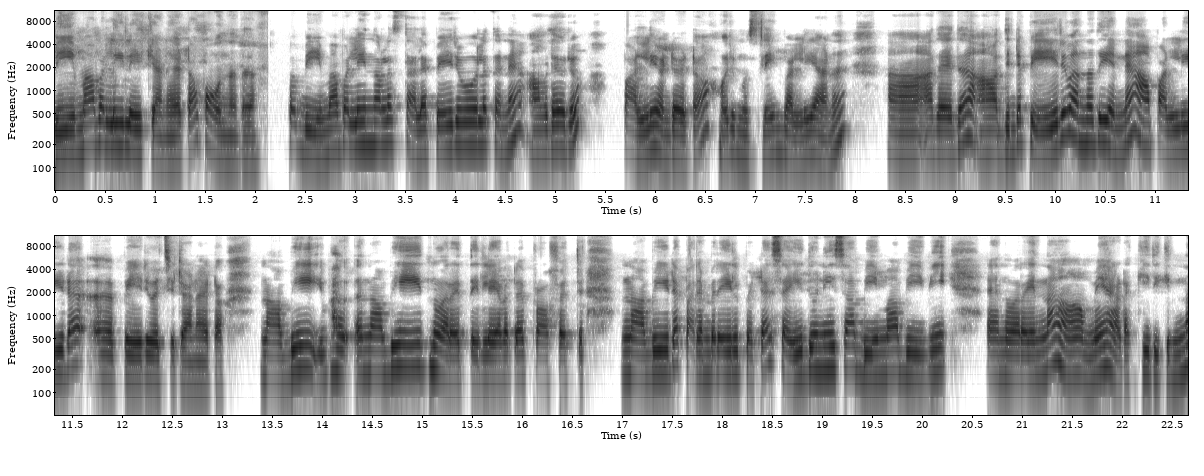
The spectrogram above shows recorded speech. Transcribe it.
ഭീമാപള്ളിയിലേക്കാണ് കേട്ടോ പോകുന്നത്. ഇപ്പൊ ഭീമാപള്ളി എന്നുള്ള സ്ഥലപ്പേര് പോലെ തന്നെ അവിടെ ഒരു പള്ളിയുണ്ട് കേട്ടോ. ഒരു മുസ്ലിം പള്ളിയാണ്. അതായത് അതിന്റെ പേര് വന്നത് തന്നെ ആ പള്ളിയുടെ പേര് വെച്ചിട്ടാണ് കേട്ടോ. നബി നബി എന്ന് പറയത്തില്ലേ അവരുടെ പ്രോഫറ്റ് നബിയുടെ പരമ്പരയിൽപ്പെട്ട സൈദുനീസ ഭീമ ബീവി എന്ന് പറയുന്ന ആ അമ്മയെ അടക്കിയിരിക്കുന്ന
